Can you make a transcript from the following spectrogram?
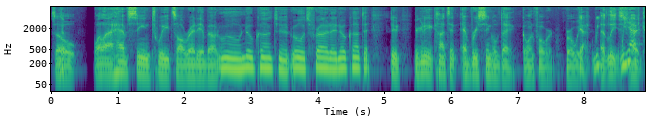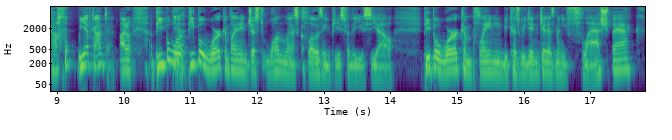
So yep. while I have seen tweets already about oh no content, oh it's Friday, no content, dude, you're gonna get content every single day going forward for a week yeah, we, at least. We right? have con- we have content. I don't. People were yeah. people were complaining. Just one last closing piece for the UCL. People were complaining because we didn't get as many flashback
